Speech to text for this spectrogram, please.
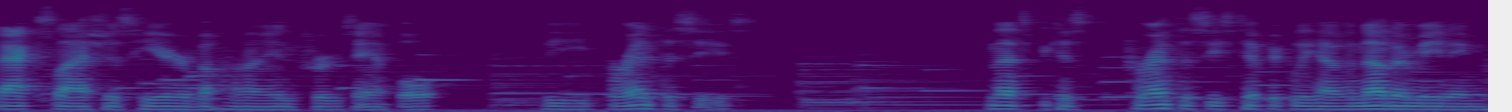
backslashes here behind, for example, the parentheses. And that's because parentheses typically have another meaning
